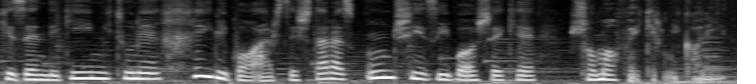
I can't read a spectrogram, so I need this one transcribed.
که زندگی می‌تونه خیلی با ارزشتر از اون چیزی باشه که شما فکر می‌کنید.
